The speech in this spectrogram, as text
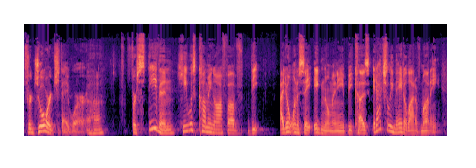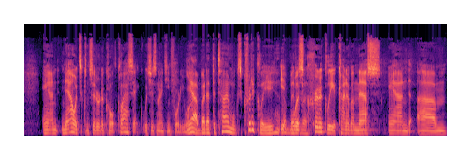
For George, they were. Uh-huh. For Steven, he was coming off of the. I don't want to say ignominy because it actually made a lot of money. And now it's considered a cult classic, which is 1941. Yeah, but at the time it was critically a it bit was of a, critically a kind of a mess and um,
